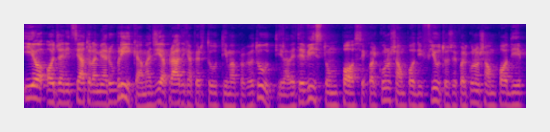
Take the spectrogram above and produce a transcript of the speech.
Io ho già iniziato la mia rubrica, magia pratica per tutti, ma proprio tutti. L'avete visto un po', se qualcuno ha un po' di fiuto, se qualcuno ha un po' di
